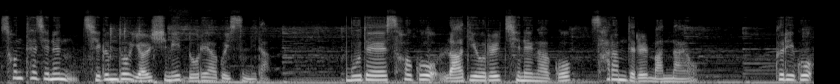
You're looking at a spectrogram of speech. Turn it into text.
손태진은 지금도 열심히 노래하고 있습니다. 무대에 서고 라디오를 진행하고 사람들을 만나요. 그리고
